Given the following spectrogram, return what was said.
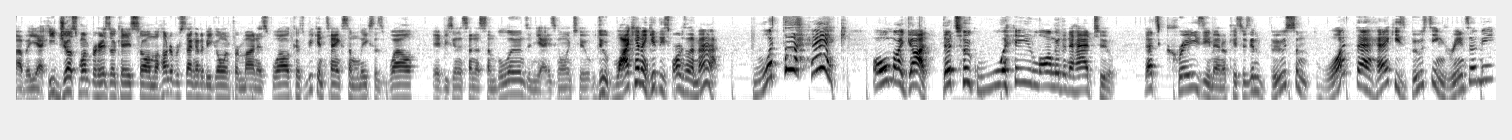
Uh, but yeah, he just went for his, okay, so I'm 100% going to be going for mine as well, because we can tank some leaks as well if he's going to send us some balloons, and yeah, he's going to. Dude, why can't I get these farms on the map? What the heck? Oh my god, that took way longer than it had to. That's crazy, man. Okay, so he's gonna boost some, what the heck? He's boosting greens at me?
